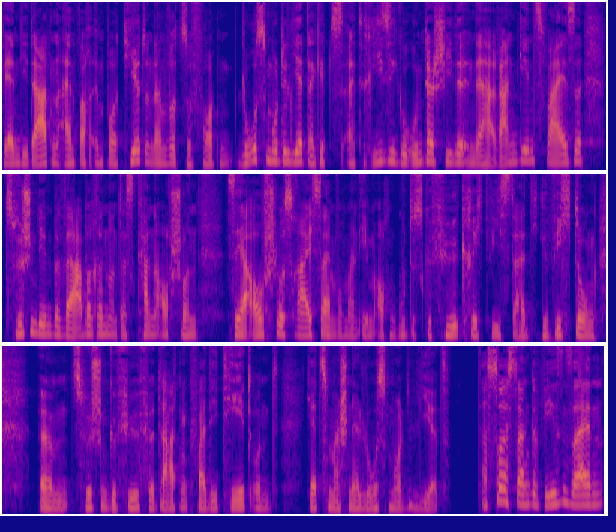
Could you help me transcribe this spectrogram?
werden die Daten einfach importiert und dann wird sofort losmodelliert. Da gibt es halt riesige Unterschiede in der Herangehensweise zwischen den Bewerberinnen und das kann auch schon sehr aufschlussreich sein, wo man eben auch ein gutes Gefühl kriegt, wie ist da die Gewichtung ähm, zwischen Gefühl für Datenqualität und jetzt mal schnell losmodelliert. Das soll es dann gewesen sein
